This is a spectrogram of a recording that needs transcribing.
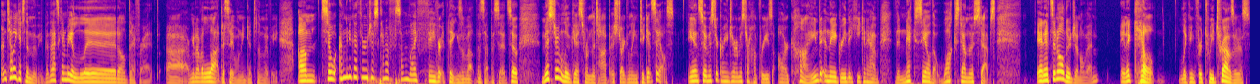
until we get to the movie. But that's going to be a little different. Uh, I'm going to have a lot to say when we get to the movie. Um, so I'm going to go through just kind of some of my favorite things about this episode. So, Mr. Lucas from the top is struggling to get sales. And so Mr. Grainger and Mr. Humphries are kind and they agree that he can have the next sale that walks down those steps. And it's an older gentleman in a kilt looking for tweed trousers,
